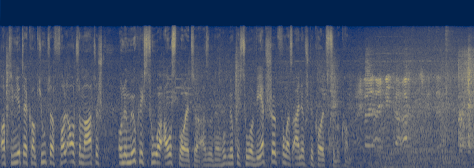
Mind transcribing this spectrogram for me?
optimiert der Computer vollautomatisch, um eine möglichst hohe Ausbeute, also eine möglichst hohe Wertschöpfung aus einem Stück Holz zu bekommen. Einmal 1,80 Meter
